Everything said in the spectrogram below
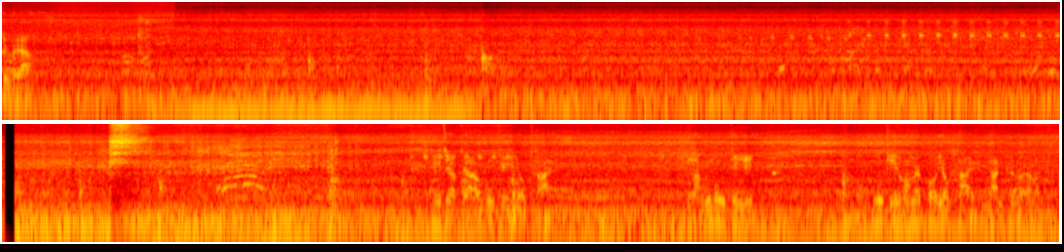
ขึ้นไปแล้วคือจะจะเอาบุงกียกท้าย หลังบุงกีบุงกีของแม่โคยกท้ายดันขึ้นมาแล้วครับ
